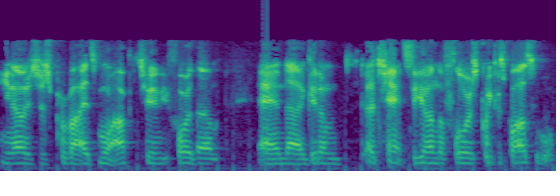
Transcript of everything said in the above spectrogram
you know, it just provides more opportunity for them and uh, get them a chance to get on the floor as quick as possible.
